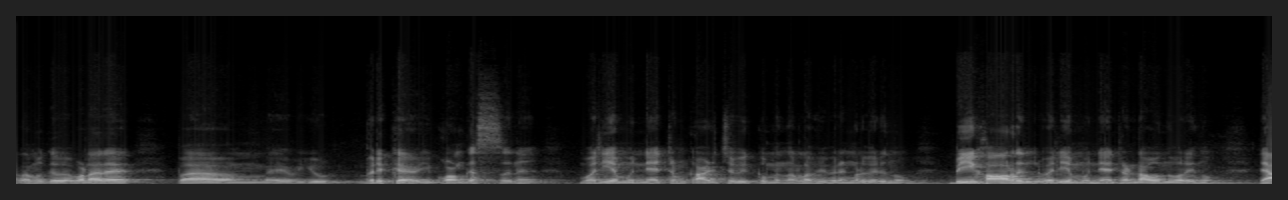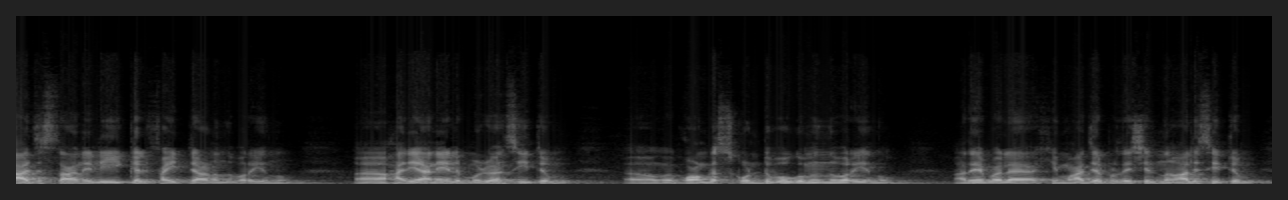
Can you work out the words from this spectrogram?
നമുക്ക് വളരെ ഇവർക്ക് കോൺഗ്രസ്സിന് വലിയ മുന്നേറ്റം കാഴ്ചവെക്കുമെന്നുള്ള വിവരങ്ങൾ വരുന്നു. ബീഹാറിൽ വലിയ മുന്നേറ്റം ഉണ്ടാവുമെന്ന് പറയുന്നു. രാജസ്ഥാനിൽ ഈക്കൽ ഫൈറ്റാണെന്ന് പറയുന്നു. ഹരിയാനയിൽ മുഴുവൻ സീറ്റും കോൺഗ്രസ് കൊണ്ടുപോകുമെന്ന് പറയുന്നു. അതേപോലെ ഹിമാചൽ പ്രദേശിൽ നാല് സീറ്റും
